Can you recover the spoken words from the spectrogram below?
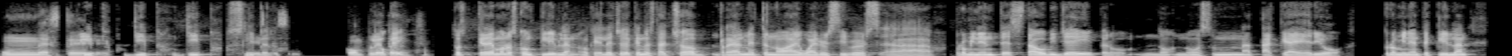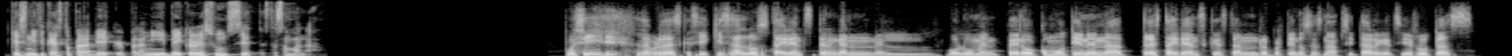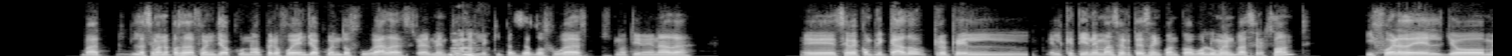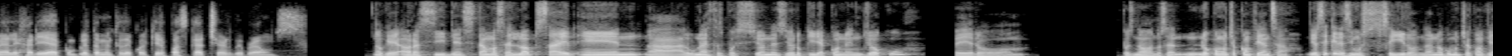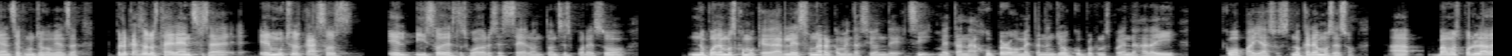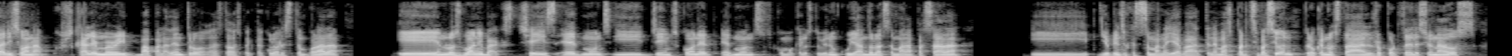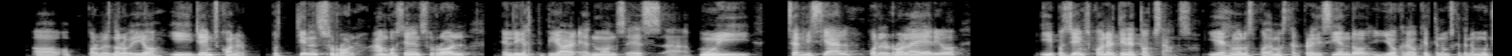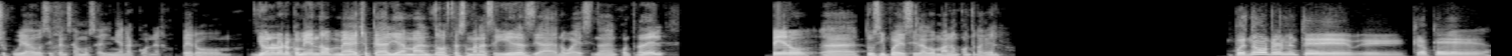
un este deep, deep, deep sleeper. Sí, completamente. Okay. Pues quedémonos con Cleveland. Ok, el hecho de que no está Chubb, realmente no hay wide receivers uh, prominentes. Está OBJ, pero no, no es un ataque aéreo prominente Cleveland. ¿Qué significa esto para Baker? Para mí, Baker es un sit esta semana. Pues sí, la verdad es que sí. Quizá los Tyrants tengan el volumen, pero como tienen a tres Tyrants que están repartiéndose snaps y targets y rutas, la semana pasada fue en Yoku, ¿no? Pero fue en Yoku en dos jugadas, realmente. Uh -huh. Si le quitas esas dos jugadas, pues no tiene nada. Eh, se ve complicado. Creo que el, el, que tiene más certeza en cuanto a volumen va a ser Hunt. Y fuera de él, yo me alejaría completamente de cualquier pass catcher de Browns. Ok, ahora si necesitamos el upside en uh, alguna de estas posiciones, yo creo que iría con Njoku, pero pues no, o sea, no con mucha confianza. Yo sé que decimos seguido, ¿no? no con mucha confianza, con mucha confianza. Pero el caso de los tight o sea, en muchos casos el piso de estos jugadores es cero. Entonces, por eso no podemos como que darles una recomendación de, sí, metan a Hooper o metan a Joku porque nos pueden dejar ahí como payasos. No queremos eso. Uh, vamos por el lado de Arizona. Pues Kyler Murray va para adentro, ha estado espectacular esta temporada. En los running backs, Chase Edmonds y James Conner. Edmonds como que lo estuvieron cuidando la semana pasada Y yo pienso que esta semana ya va a tener más participación. Creo que no está en el reporte de lesionados, o, por lo menos no lo vi yo. Y James Conner, pues tienen su rol. Ambos tienen su rol. En ligas PPR, Edmonds es ah, muy servicial por el rol aéreo. Y pues James Conner tiene touchdowns. Y eso no los podemos estar prediciendo. Yo creo que tenemos que tener mucho cuidado si pensamos alinear a Conner. Pero yo no lo recomiendo. Me ha hecho quedar ya mal dos, tres semanas seguidas. Ya no voy a decir nada en contra de él. Pero ah, tú sí puedes decir algo malo en contra de él. Pues no, realmente eh, creo que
